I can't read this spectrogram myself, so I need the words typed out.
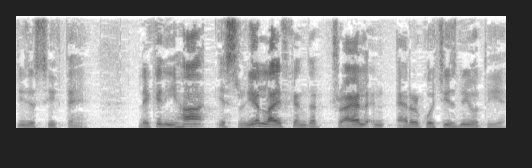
چیزیں سیکھتے ہیں لیکن یہاں اس ریئل لائف کے اندر ٹرائل اینڈ ایرر کوئی چیز نہیں ہوتی ہے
